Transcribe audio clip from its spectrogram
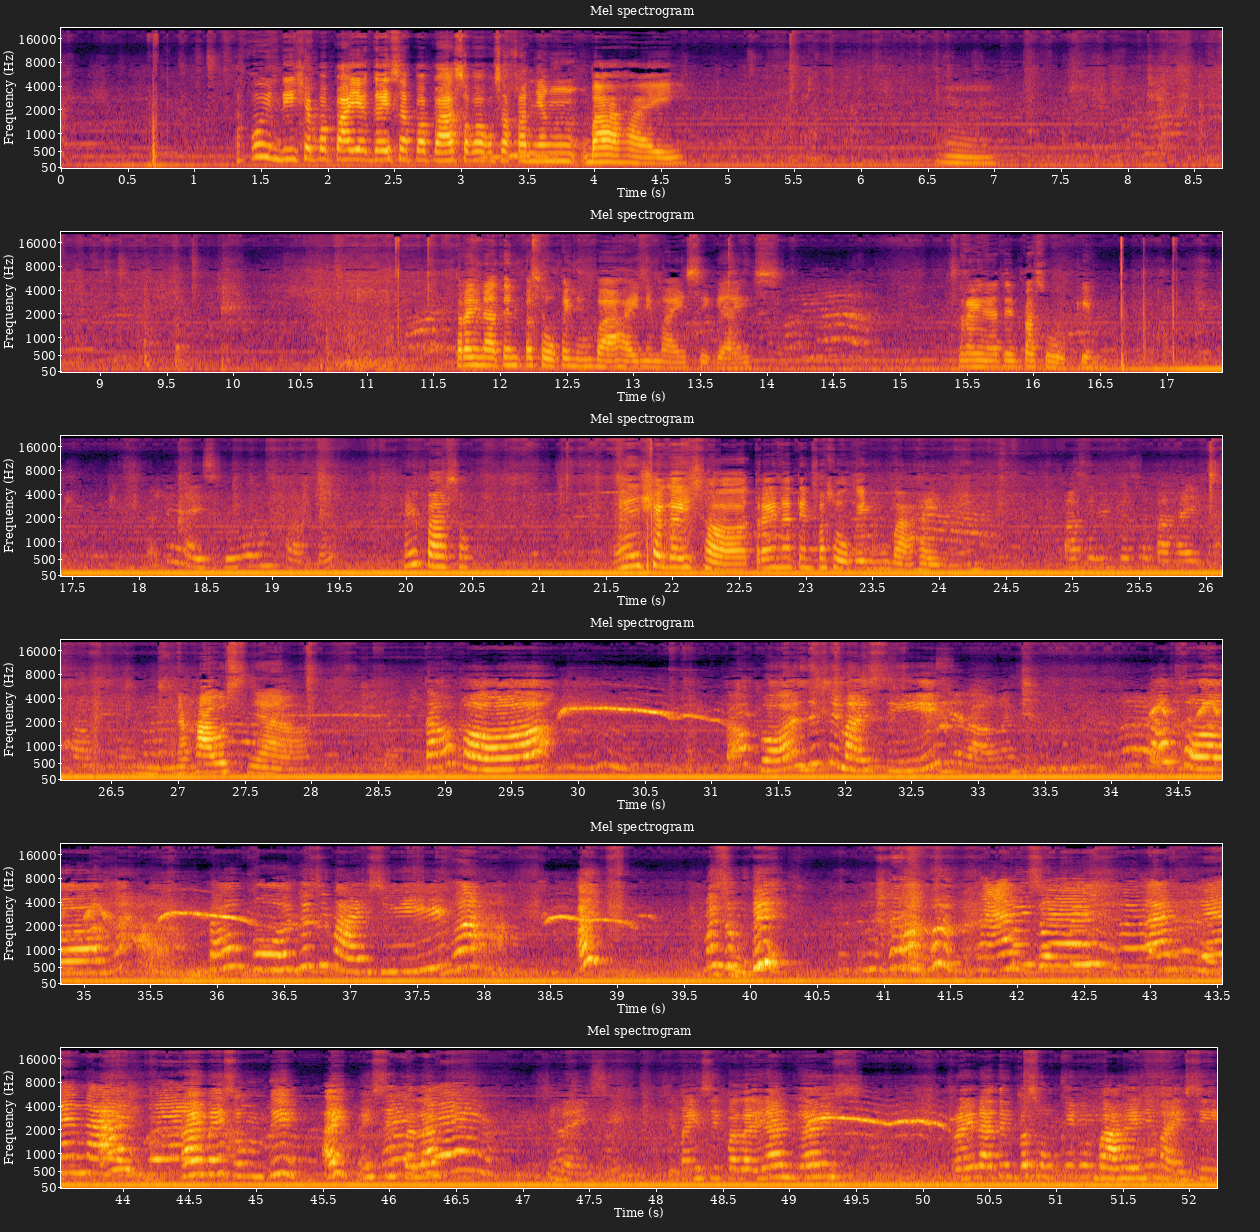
Ako, hindi siya papayag guys sa papasok ako sa kanyang bahay. Hmm. Try natin pasukin yung bahay ni Maisy, guys. Try natin pasukin. High school, walang pato. Ay, pasok. Ayan siya, guys, ha. Try natin pasukin yung bahay niya. Pasok ka sa bahay sa house mo. Hmm, na house niya. Tao po! Tao po, andun si Maisy? Nilangan siya. Tao po! Tao po, andun si Maisy? Ay! May zombie! may zombie! Ay! Ay, may zombie! Ay, Maisy pala. Si Maisy. Si Maisy pala yan, guys. Try natin bahay ni Maisy.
